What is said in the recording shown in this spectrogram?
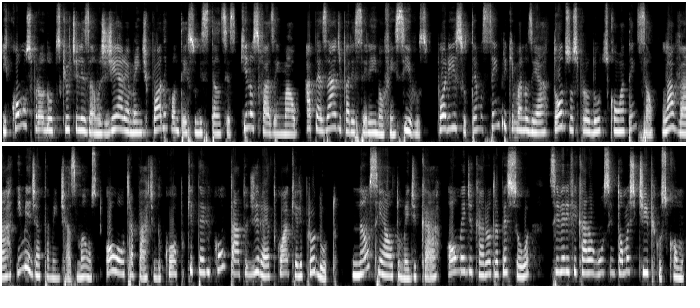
E como os produtos que utilizamos diariamente podem conter substâncias que nos fazem mal, apesar de parecerem inofensivos? Por isso, temos sempre que manusear todos os produtos com atenção, lavar imediatamente as mãos ou outra parte do corpo que teve contato direto com aquele produto. Não se automedicar ou medicar outra pessoa se verificar alguns sintomas típicos, como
